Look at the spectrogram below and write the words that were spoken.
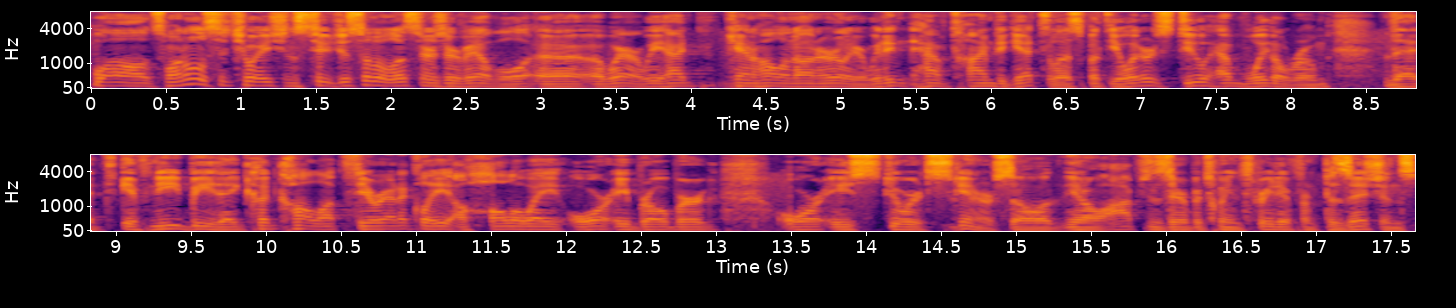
Well, it's one of those situations too. Just so the listeners are available, uh, aware, we had Ken Holland on earlier. We didn't have time to get to this, but the Oilers do have wiggle room that, if need be, they could call up theoretically a Holloway or a Broberg or a Stuart Skinner. So you know, options there between three different positions.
